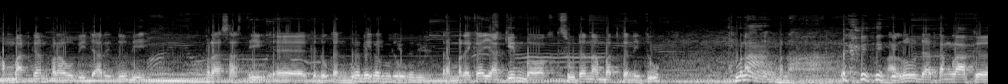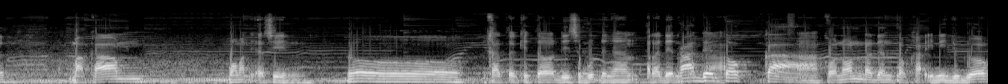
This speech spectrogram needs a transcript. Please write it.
hambatkan perahu bidar itu di prasasti eh, kedukan bukit Kedukan itu. Bukit. Dan mereka yakin bahwa sudah nambatkan itu Menang. menang. Lalu datanglah ke makam Muhammad Yasin. Oh, Kata kita disebut dengan Raden Toka. Raden Toka. Nah, konon Raden Toka ini juga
